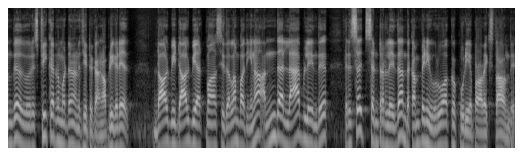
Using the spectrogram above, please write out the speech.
வந்து அது ஒரு ஸ்பீக்கர்னு மட்டும் நினச்சிட்டு இருக்காங்க. அப்படி கிடையாது. டால்பி டால்பி அட்மாஸ் இதெல்லாம் பார்த்தீங்கன்னா அந்த லேப்லேருந்து ரிசர்ச் சென்டர்லேருந்து அந்த கம்பெனி உருவாக்கக்கூடிய ப்ராடக்ட்ஸ் தான் வந்து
